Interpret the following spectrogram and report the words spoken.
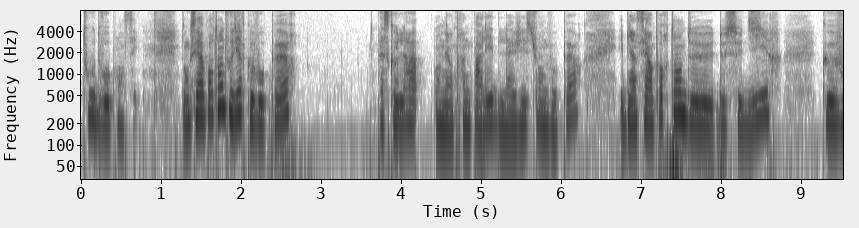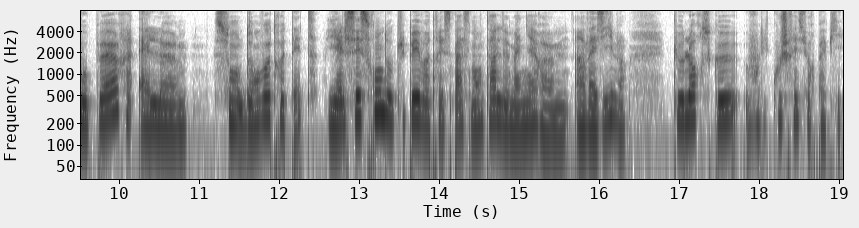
toutes vos pensées. Donc c'est important de vous dire que vos peurs, parce que là on est en train de parler de la gestion de vos peurs, et bien c'est important de, se dire que vos peurs, elles euh, sont dans votre tête et elles cesseront d'occuper votre espace mental de manière euh, invasive que lorsque vous les coucherez sur papier.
